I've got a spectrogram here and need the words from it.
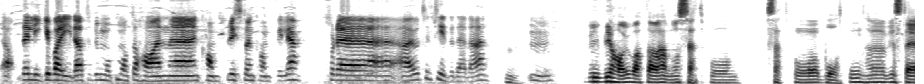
ja, Det ligger bare i det at du må på en måte ha en, en kamplyst og en kampvilje. For det er jo til tider det det er. Mm. Mm. Vi, vi, har jo vært der henne og sett på, sett på båten. Uh, hvis det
